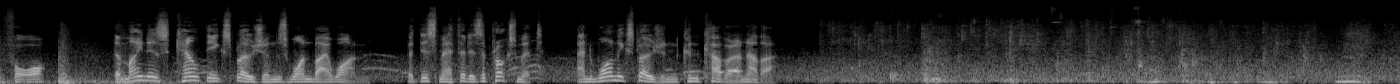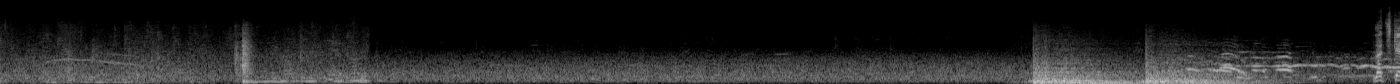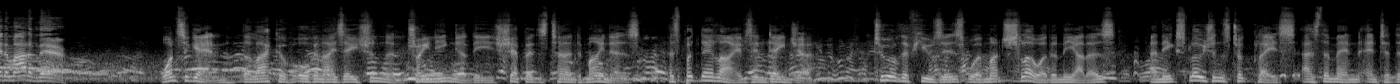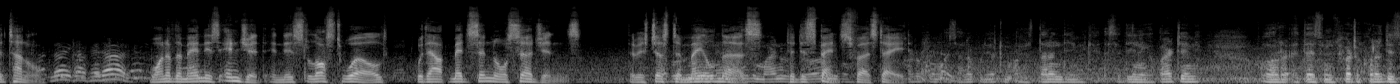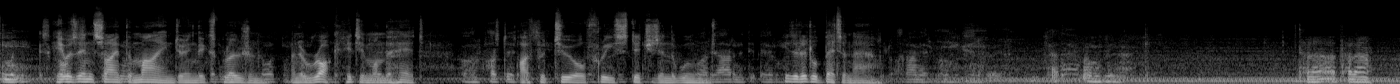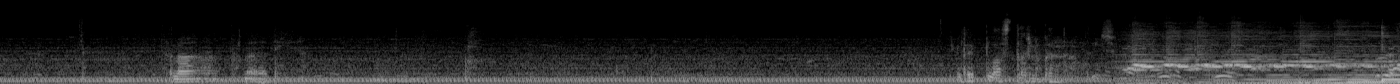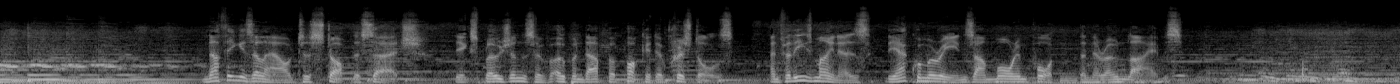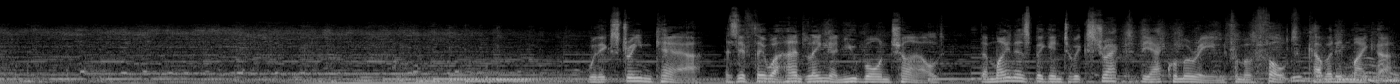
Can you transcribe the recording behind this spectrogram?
four. The miners count the explosions one by one, but this method is approximate, and one explosion can cover another. Him out of there. Once again, the lack of organization and training of these shepherds turned miners has put their lives in danger. Two of the fuses were much slower than the others, and the explosions took place as the men entered the tunnel. One of the men is injured in this lost world without medicine or surgeons. There is just a male nurse to dispense first aid. He was inside the mine during the explosion, and a rock hit him on the head. I've put two or three stitches in the wound. He's a little better now. Nothing is allowed to stop the search. The explosions have opened up a pocket of crystals, and for these miners, the aquamarines are more important than their own lives. With extreme care, as if they were handling a newborn child, the miners begin to extract the aquamarine from a fault covered in mica.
